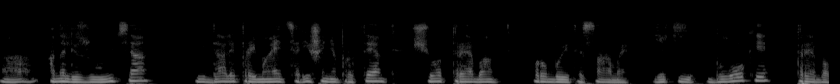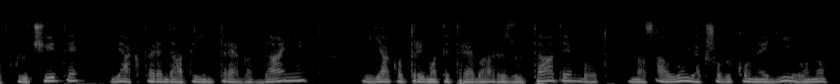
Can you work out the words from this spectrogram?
а, аналізуються, і далі приймається рішення про те, що треба робити саме, які блоки треба включити, як передати їм треба дані, як отримати треба результати. Бо от у нас ALU, якщо виконує дії, воно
